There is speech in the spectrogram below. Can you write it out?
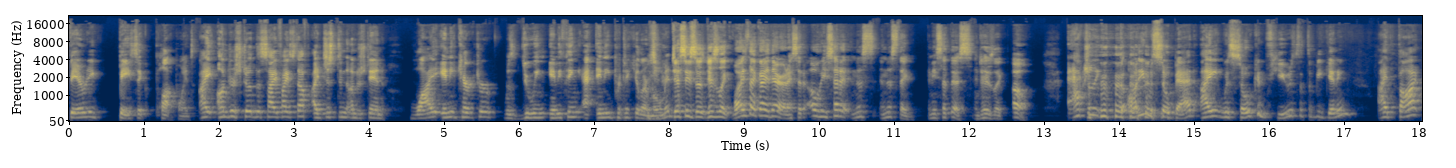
very basic plot points. I understood the sci-fi stuff. I just didn't understand why any character was doing anything at any particular moment. Jesse's just like, why is that guy there? And I said, oh, he said it in this in this thing, and he said this, and Jesse's like, oh, Actually, the audio was so bad. I was so confused at the beginning. I thought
